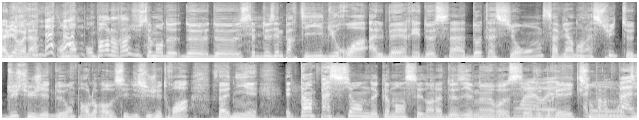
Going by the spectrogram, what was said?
Eh bien voilà, on, en- on parlera justement de, de, de cette deuxième partie du roi Albert et de sa dotation. Ça vient dans la suite du sujet 2. On parlera aussi du sujet 3. Fanny est, est impatiente de commencer dans la deuxième heure ses Ouais, ouais. rubriques, Elle son parle pas assez,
